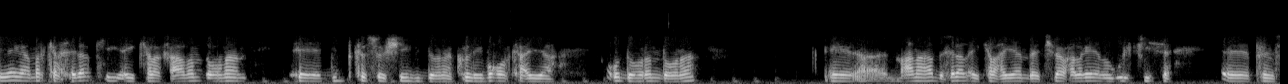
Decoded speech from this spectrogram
iyaga marka xilalkii ay kala qaadan doonaan dib ka soo sheegi doonaa kolley boqorka ayaa u dooran doonaa. Macnaha hadda xilal ay kala hayaan baa jira. Waxaa laga yaabaa wiilkiisa prince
